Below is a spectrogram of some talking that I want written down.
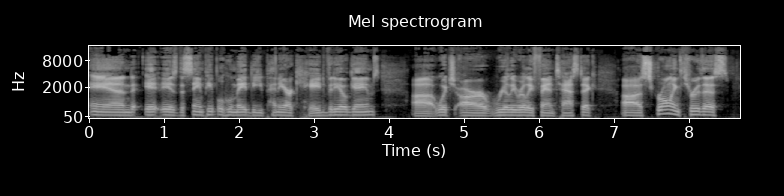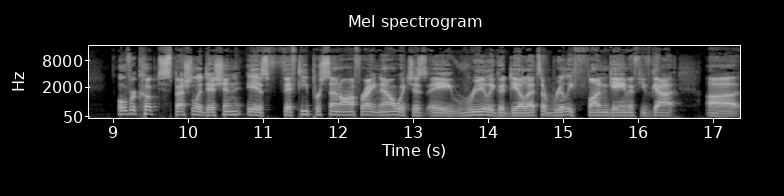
and it is the same people who made the Penny Arcade video games, uh, which are really, really fantastic. Uh, scrolling through this, Overcooked Special Edition is 50% off right now, which is a really good deal. That's a really fun game if you've got uh,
